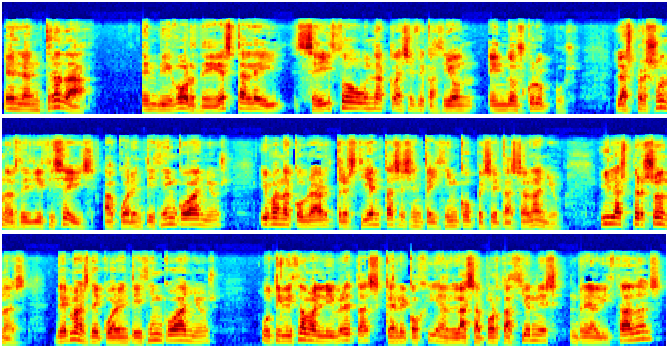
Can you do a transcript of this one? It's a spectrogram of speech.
En la entrada en vigor de esta ley se hizo una clasificación en dos grupos. Las personas de 16 a 45 años iban a cobrar 365 pesetas al año y las personas de más de 45 años utilizaban libretas que recogían las aportaciones realizadas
